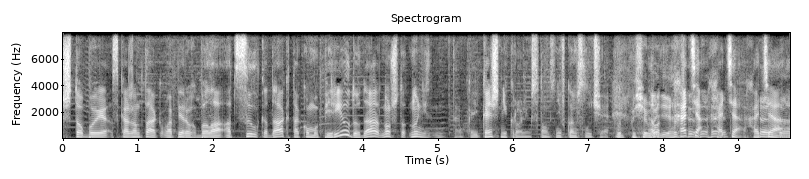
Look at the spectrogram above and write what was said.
Чтобы, скажем так, во-первых, была отсылка, да, к такому периоду, да, ну что, ну, не, там, конечно, не к Rolling Stones, ни в коем случае. Ну, Почему А вот нет? Хотя, хотя, хотя, Да.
